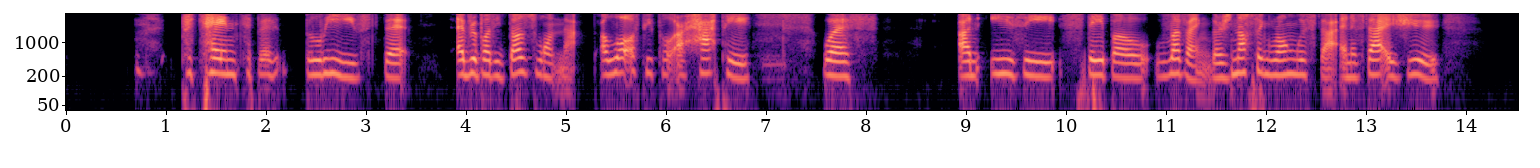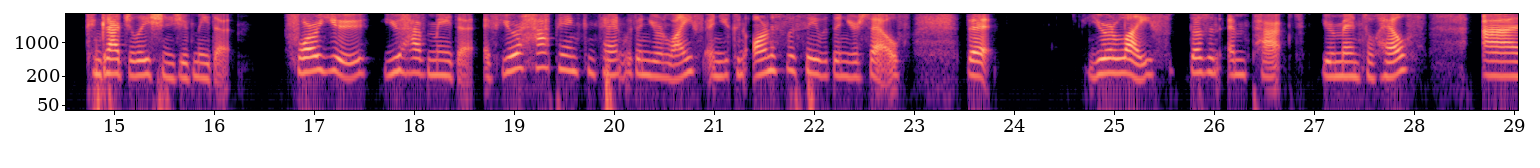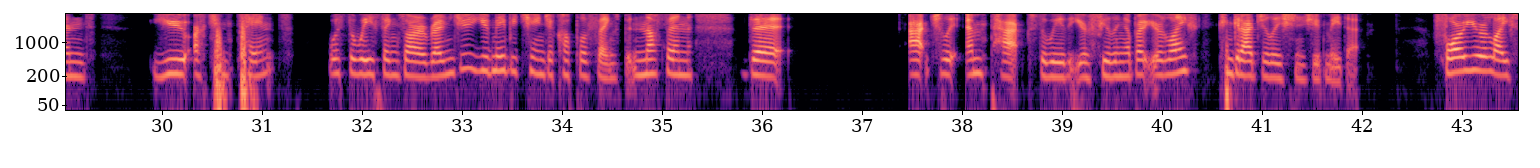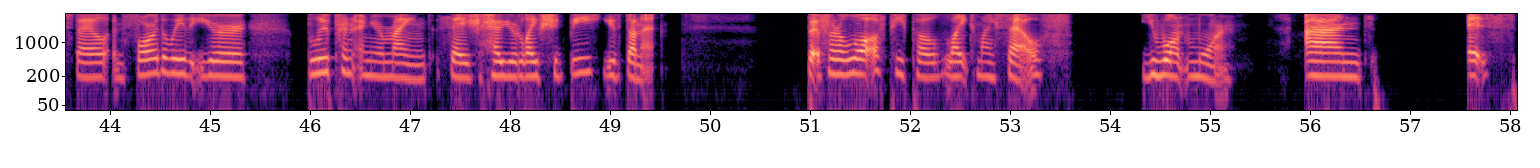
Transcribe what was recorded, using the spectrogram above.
pretend to be, believe that everybody does want that. A lot of people are happy with an easy, stable living. There's nothing wrong with that. And if that is you, congratulations, you've made it. For you, you have made it. If you're happy and content within your life, and you can honestly say within yourself that your life doesn't impact your mental health and you are content with the way things are around you. You maybe change a couple of things, but nothing that actually impacts the way that you're feeling about your life. Congratulations, you've made it. For your lifestyle and for the way that your blueprint in your mind says how your life should be, you've done it. But for a lot of people like myself, you want more. And it's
